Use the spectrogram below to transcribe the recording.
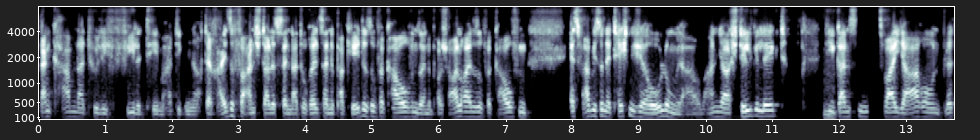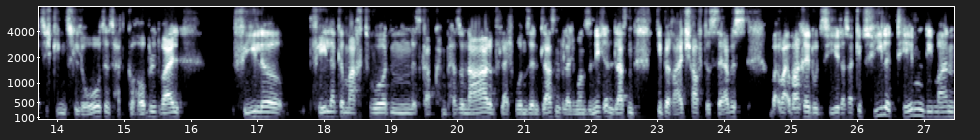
dann kamen natürlich viele Thematiken nach. Der Reiseveranstalter ist sein Naturell, seine Pakete zu verkaufen, seine Pauschalreise zu verkaufen. Es war wie so eine technische Erholung. Wir waren ja stillgelegt die mhm. ganzen zwei Jahre und plötzlich ging es los. Es hat gehobbelt, weil viele Fehler gemacht wurden, es gab kein Personal, vielleicht wurden sie entlassen, vielleicht wurden sie nicht entlassen, die Bereitschaft des Service war, war reduziert. Also da gibt es viele Themen, die man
